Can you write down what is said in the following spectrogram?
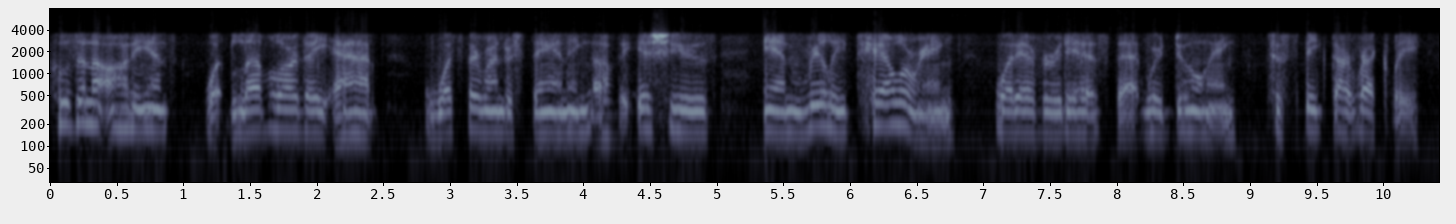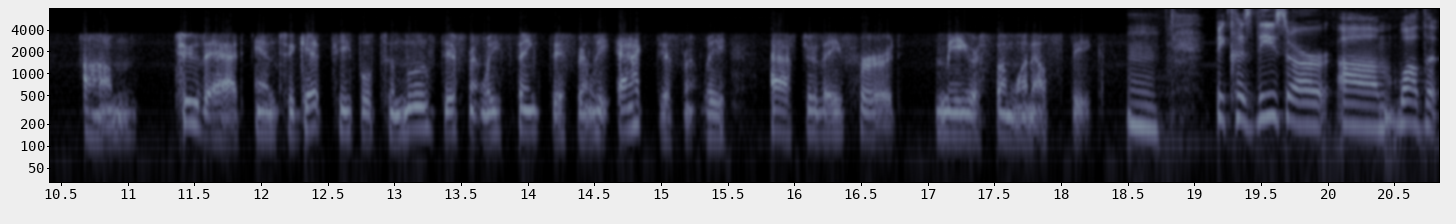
who's in the audience, what level are they at, what's their understanding of the issues, and really tailoring whatever it is that we're doing to speak directly um, to that and to get people to move differently, think differently, act differently after they've heard me or someone else speak. Mm. Because these are, um, while the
